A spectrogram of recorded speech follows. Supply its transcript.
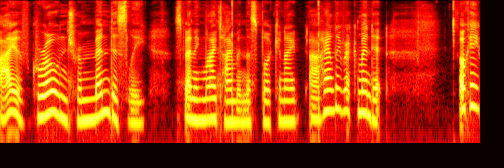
I have grown tremendously spending my time in this book, and I, I highly recommend it. Okay,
